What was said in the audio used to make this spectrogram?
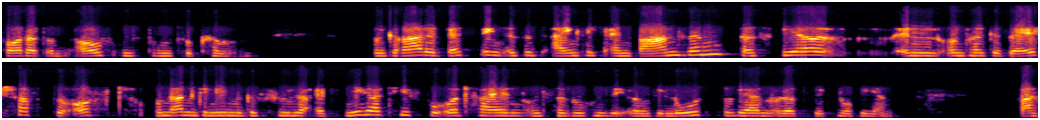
fordert uns auf, uns darum zu kümmern. Und gerade deswegen ist es eigentlich ein Wahnsinn, dass wir in unserer Gesellschaft so oft unangenehme Gefühle als negativ beurteilen und versuchen, sie irgendwie loszuwerden oder zu ignorieren was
